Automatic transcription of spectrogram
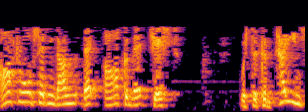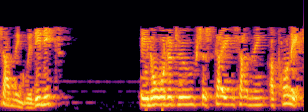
After all said and done, that ark and that chest was to contain something within it in order to sustain something upon it.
